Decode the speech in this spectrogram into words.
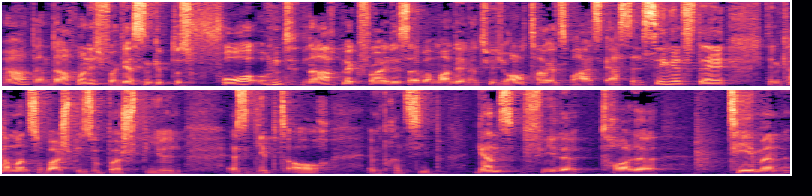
Ja, dann darf man nicht vergessen, gibt es vor und nach Black Friday, Cyber Monday natürlich auch noch. Jetzt war es erster Singles Day, den kann man zum Beispiel super spielen. Es gibt auch im Prinzip ganz viele tolle Themen,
